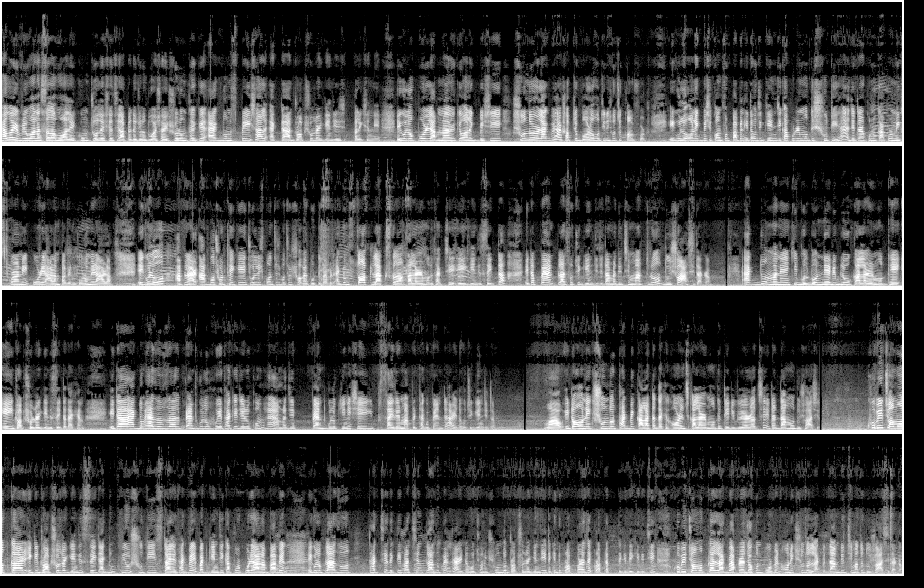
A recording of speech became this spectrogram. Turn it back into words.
Hello everyone আসসালামু আলাইকুম চলে এসেছি আপনাদের জন্য দুয়াশাড়ির শোরুম থেকে একদম স্পেশাল একটা ড্রপ শোল্ডার গেঞ্জি কালেকশন নিয়ে। এগুলো পরলে আপনাকে অনেক বেশি সুন্দর লাগবে আর সবচেয়ে বড় জিনিস হচ্ছে কমফোর্ট এগুলো অনেক বেশি কমফোর্ট পাবেন। এটা হচ্ছে গেঞ্জি কাপড়ের মধ্যে সুতি হ্যাঁ? যেটা কোনো কাপড় মিক্সড করা নেই, পরে আরাম পাবেন, গরমের আরাম। এগুলো আপনার আট বছর থেকে চল্লিশ, পঞ্চাশ বছর সবাই পরতে পারবেন। একদম সফট লাক্স কালারের মধ্যে থাকছে এই গেঞ্জি সেটটা এটা প্যান্ট প্লাস হচ্ছে গেঞ্জি। যেটা আমরা দিচ্ছি মাত্র দুইশো আশি টাকা। একদম মানে কি বলব নেভি ব্লু কালারের মধ্যে এই ড্রপ শোল্ডার গেঞ্জি সেটটা দেখেন। এটা একদম অ্যাজ ইউজুয়াল প্যান্টগুলো হয়ে থাকে যেরকম হ্যাঁ আমরা যে প্যান্টগুলো কিনি সেই সাইজের মাপের থাকবে প্যান্টটা, আর এটা হচ্ছে গেঞ্জিটা। ওয়াও এটা অনেক সুন্দর থাকবে কালারটা দেখেন অরেঞ্জ কালারের মধ্যে টেডি বিয়ার আছে, এটার দামও দুশো আশি খুবই চমৎকার একটি ড্রপ শোল্ডার গেঞ্জি সেট একদম পিওর সুতি স্টাইলে থাকবে বাট গেঞ্জি কাপড় পরে আরাম পাবেন। এগুলো প্লাজো থাকছে, দেখতেই পাচ্ছেন, প্লাজো প্যান্ট, আর এটা হচ্ছে অনেক সুন্দর ড্রপ শোল্ডার গেঞ্জি। এটা কিন্তু ক্রপ করা যায় ক্রপটা থেকে দেখিয়ে দিচ্ছি। খুবই চমৎকার লাগবে, আপনারা যখন পরবেন, অনেক সুন্দর লাগবে। দাম দিচ্ছি মাত্র দুশো টাকা।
